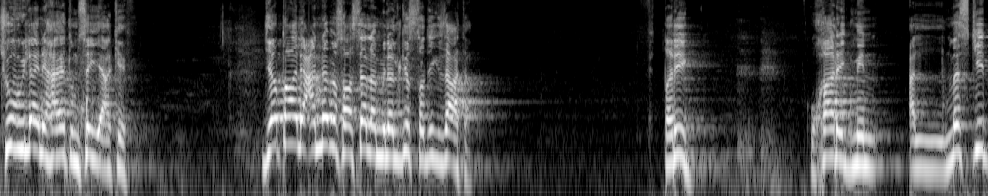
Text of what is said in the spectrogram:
شوفوا لا نهايتهم سيئة كيف. جاء طالع النبي صلى الله عليه وسلم من القصة دي ذاتها في الطريق وخارج من المسجد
